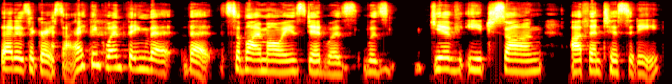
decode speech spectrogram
That is a great song. I think one thing that that Sublime always did was was give each song authenticity,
